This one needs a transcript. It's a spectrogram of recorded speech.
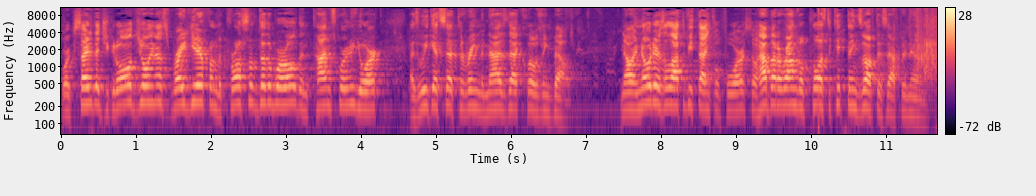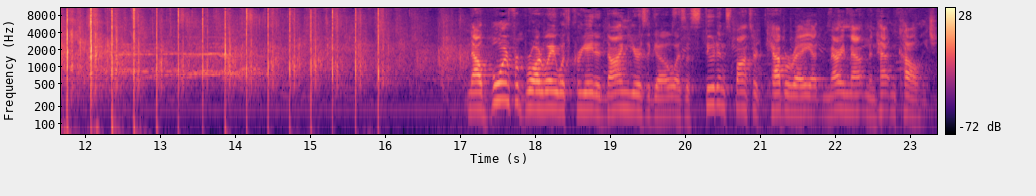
We're excited that you could all join us right here from the crossroads of the world in Times Square, New York, as we get set to ring the NASDAQ closing bell. Now, I know there's a lot to be thankful for, so how about a round of applause to kick things off this afternoon? Now, Born for Broadway was created nine years ago as a student sponsored cabaret at Marymount Manhattan College,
